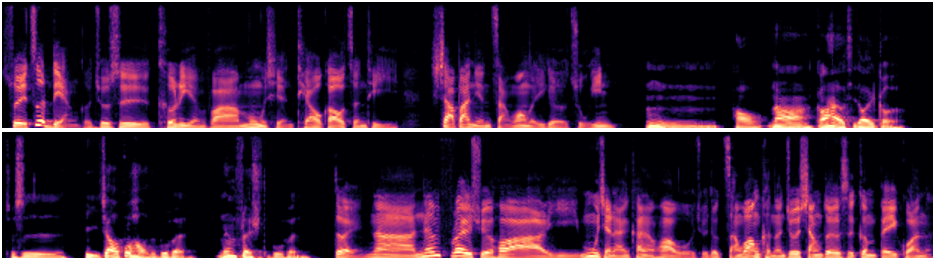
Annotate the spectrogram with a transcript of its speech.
所以这两个就是科力研发目前调高整体下半年展望的一个主因。嗯嗯，好，那刚刚还有提到一个。就是比较不好的部分，Nanflash 的部分。对，那 Nanflash 的话，以目前来看的话，我觉得展望可能就相对的是更悲观了。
